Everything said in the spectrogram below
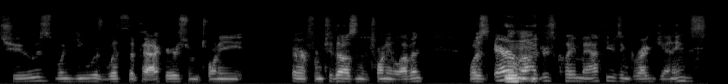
choose when he was with the Packers from twenty or from two thousand to twenty eleven was Aaron Mhm. Rodgers, Clay Matthews, and Greg Jennings.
